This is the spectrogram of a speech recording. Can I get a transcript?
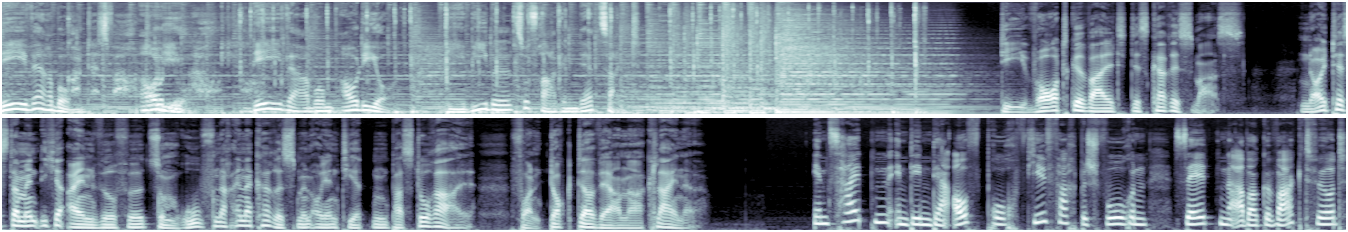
De Verbum. Gottes Wort. Audio. De Verbum Audio. Die Bibel zu Fragen der Zeit. Die Wortgewalt des Charismas. Neutestamentliche Einwürfe zum Ruf nach einer charismenorientierten Pastoral von Dr. Werner Kleine. In Zeiten, in denen der Aufbruch vielfach beschworen, selten aber gewagt wird,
